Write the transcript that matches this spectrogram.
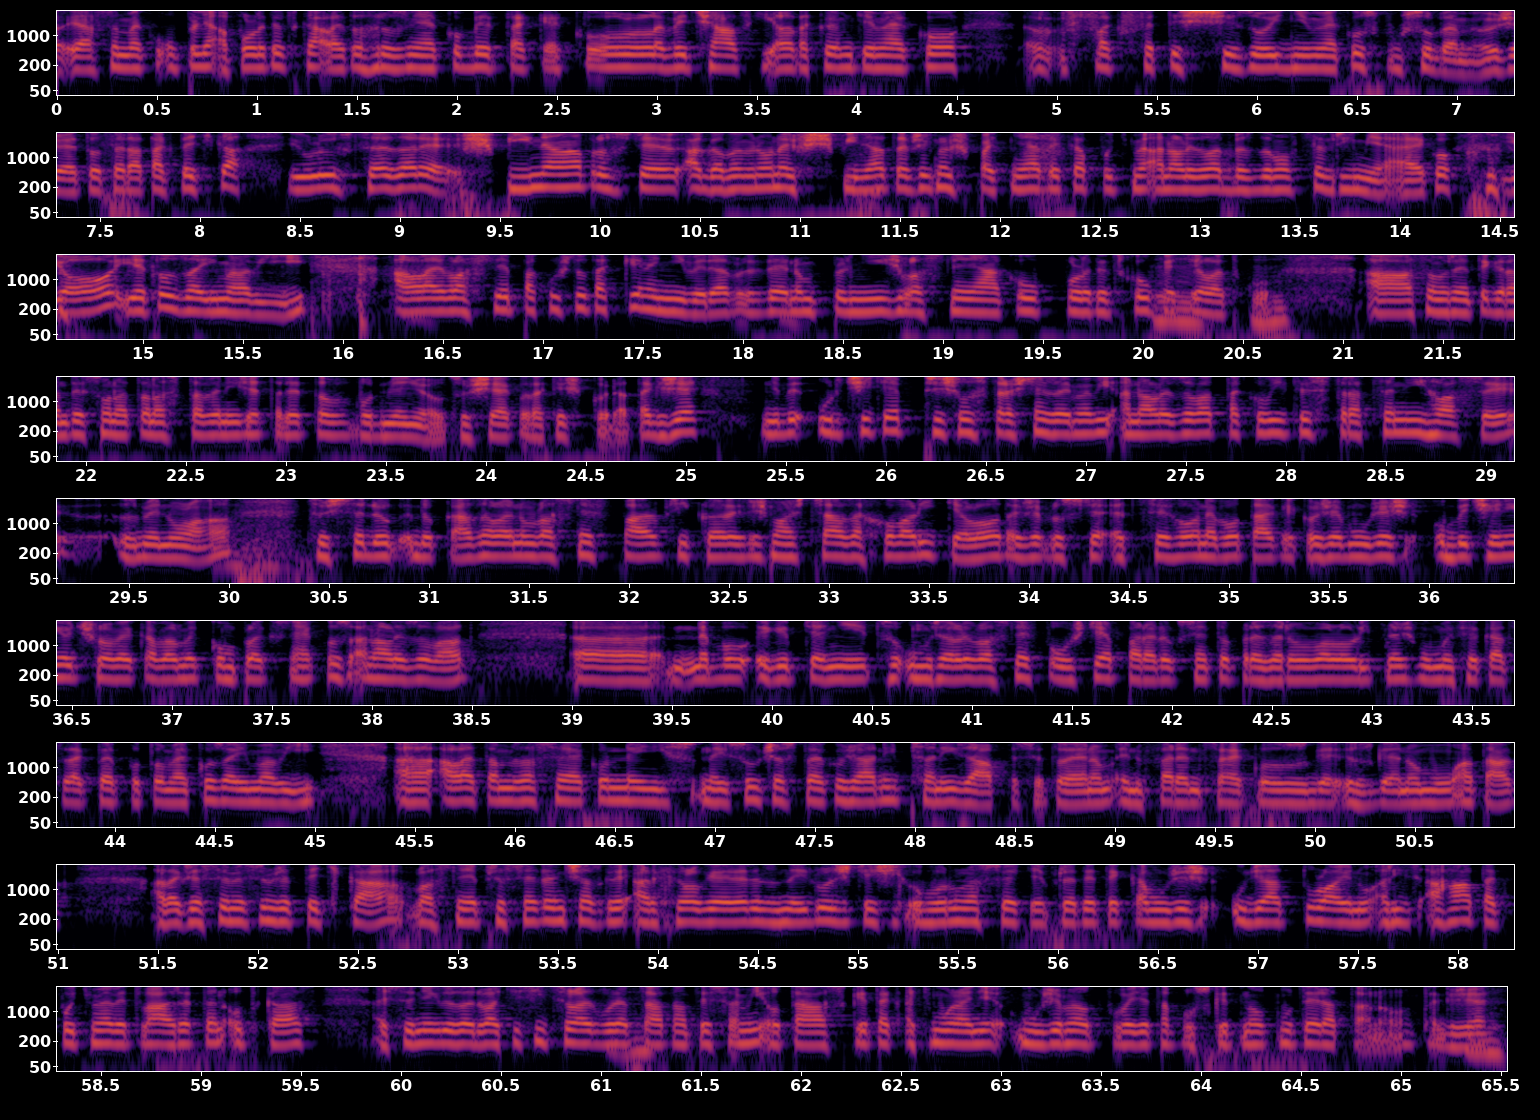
já jsem jako úplně apolitická, ale je to hrozně jakoby tak jako levičácký, ale takovým tím jako eh, fakt fetišizoidním jako způsobem, jo? že je to teda tak teďka Julius Caesar je špína, prostě Agamemnon je špína, to je všechno špatně a teďka pojďme analyzovat bezdomovce v Římě. A jako jo, je to zajímavý, ale vlastně pak už to taky není vidět, protože jenom plníš vlastně nějakou politickou mhm, pětiletku. Mm-hmm. A samozřejmě ty granty jsou na to nastavený, že tady to odměňují, což je jako taky škoda. Takže mě by určitě přišlo strašně zajímavý analyzovat takový ty ztracený hlasy z minula, což se do, dokázalo jenom vlastně v pár příkladech, když máš třeba zachovalý tělo, takže prostě Etsyho nebo tak, jakože můžeš obyčejného člověka velmi komplexně jako zanalizovat, eh, nebo egyptěni, co umřeli vlastně v poušti a paradoxně to prezervovalo líp než mumifikace, tak to je potom jako zajímavý, ale tam zase jako nejsou často jako žádný psaný zápisy, to je jenom inference jako z, genomů a tak. A takže si myslím, že teďka vlastně je přesně ten čas, kdy archeologie je jeden z nejdůležitějších oborů na světě, protože ty teďka můžeš udělat tu lajnu a říct, aha, tak pojďme vytvářet ten odkaz odkaz, až se někdo za 2000 let bude ptát na ty samé otázky, tak ať mu na ně můžeme odpovědět a poskytnout mu ty data. No. Takže mm.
